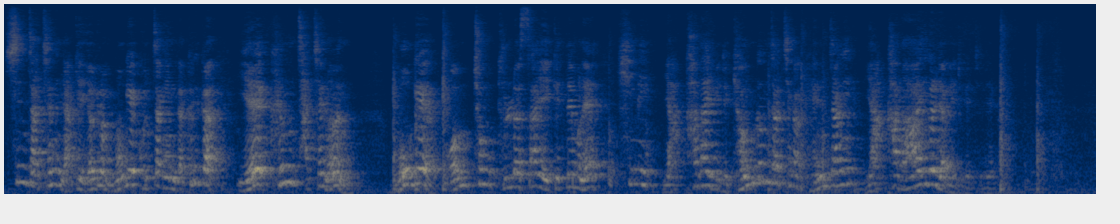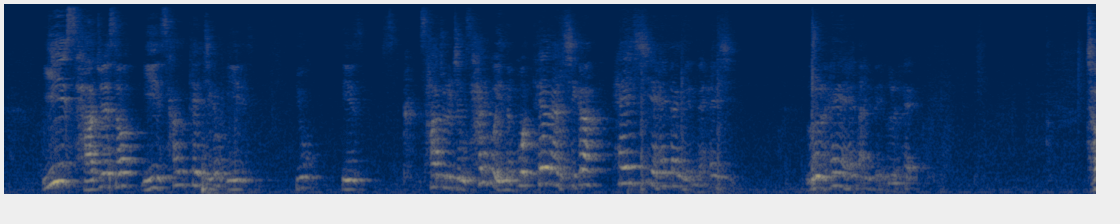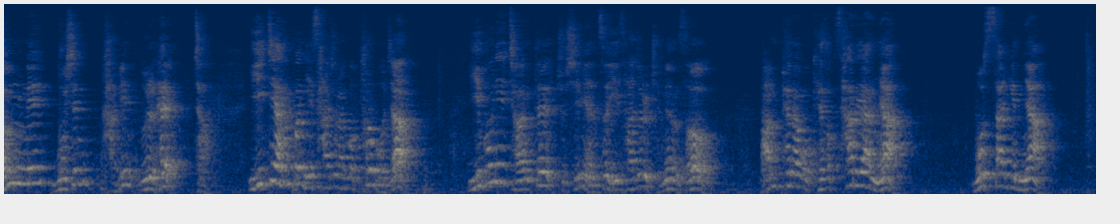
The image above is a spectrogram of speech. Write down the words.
신 자체는 약해. 여기는 목의 곧장입니다. 그러니까 얘 금 자체는 목에 엄청 둘러싸여 있기 때문에 힘이 약하다 이거죠. 경금 자체가 굉장히 약하다 이걸 이야기해 주겠죠. 얘가. 이 사주에서 이 상태 지금 이, 이 사주를 지금 살고 있는 곧 태어난 시가 해시에 해당이 됩니다. 해시. 을해에 해당이 돼. 을해. 정리, 무신, 갑인, 을해. 자, 이제 한번 이 사주를 한번 풀어보자. 이분이 저한테 주시면서 이 사주를 주면서 남편하고 계속 살아야 하냐? 못 살겠냐?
